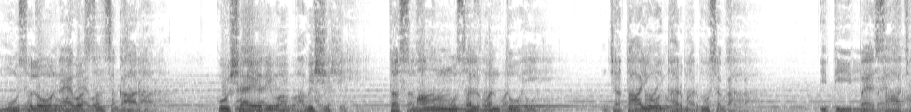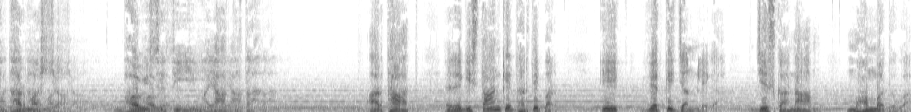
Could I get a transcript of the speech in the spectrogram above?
मूसलो नैव संस्कार। कुशैरिव भविष्यति। तस्मान मुसलवंतो ही। जतायो धर्म दूषका इति पैसाच धर्मश्च। भविष्यति मया कृतः। अर्थात, रेगिस्तान के धरती पर एक व्यक्ति जन्म लेगा, जिसका नाम मोहम्मद होगा।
